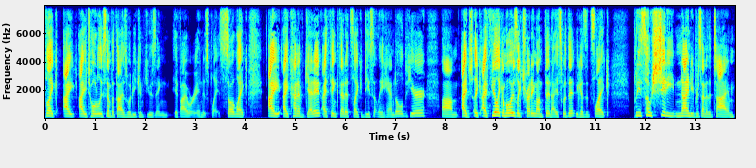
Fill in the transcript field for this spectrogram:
like I I totally sympathize would be confusing if I were in his place. So like I I kind of get it. I think that it's like decently handled here. Um I like I feel like I'm always like treading on thin ice with it because it's like but he's so shitty 90% of the time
